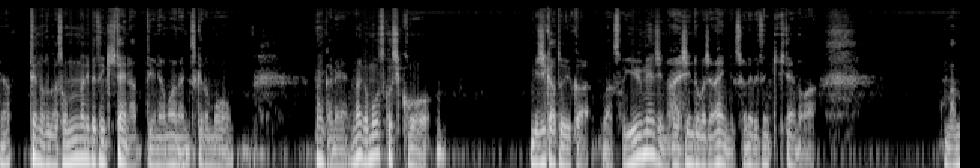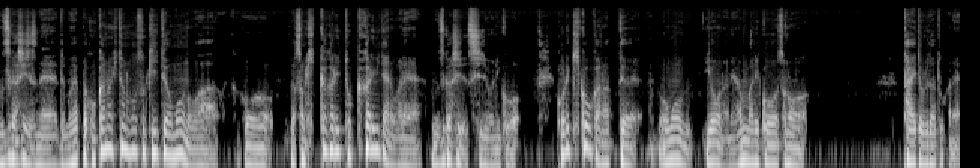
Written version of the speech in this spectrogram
やってんのとかそんなに別に聞きたいなっていうふうには思わないんですけども、なんかね、なんかもう少しこう、身近というか、まあそう有名人の配信とかじゃないんですよね、別に聞きたいのは。まあ難しいですね。でもやっぱ他の人の放送聞いて思うのは、こう、その引っかかり、とっかかりみたいのがね、難しいです、非常にこう。これ聞こうかなって思うようなね、あんまりこう、その、タイトルだとかね、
